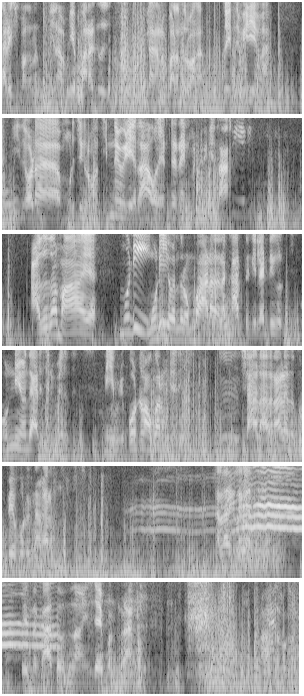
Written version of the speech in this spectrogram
கரிஷ்மாங்கெல்லாம் துணியெல்லாம் அப்படியே பறக்குது. விட்டாங்கன்னா பறந்துருவாங்க. ஸோ இந்த வீடியோவை இதோட முடிச்சுக்கிறோம். சின்ன வீடியோ தான் ஒரு என்டர்டைன்மெண்ட் வீடியோ தான். அதுதான்மா முடி. முடி வந்து ரொம்ப ஆடாதில்ல காற்றுக்கு இல்லாட்டி உண்ணி வந்து அடிச்சுட்டு போயிருது. நீ இப்படி போட்டுலாம் உட்கார முடியாது. ஷால் அதனால் இந்த தொப்பியை போட்டுக்கிட்டா வேலை முடிஞ்சு நல்லா இருக்குல்ல காற்று இந்த காற்றை வந்து நான் என்ஜாய் பண்ணுறேன் அந்த பக்கம்.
